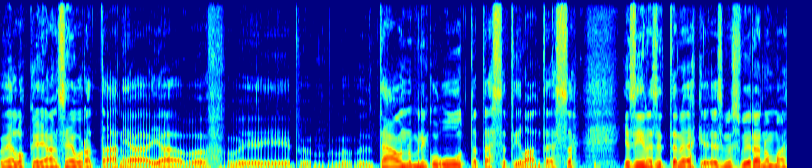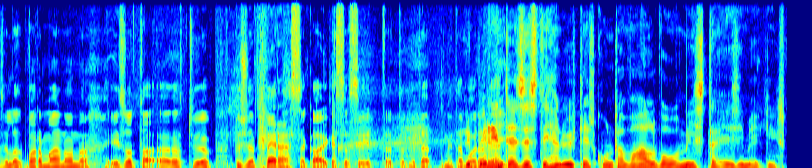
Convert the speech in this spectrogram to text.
velokejaan seurataan ja, ja tämä on niin uutta tässä tilanteessa. Ja siinä sitten ehkä esimerkiksi viranomaisilla varmaan on iso äh, työ pysyä perässä kaikessa siitä, että mitä, mitä voidaan Perinteisestihän yhteiskunta valvoo, mistä esimerkiksi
